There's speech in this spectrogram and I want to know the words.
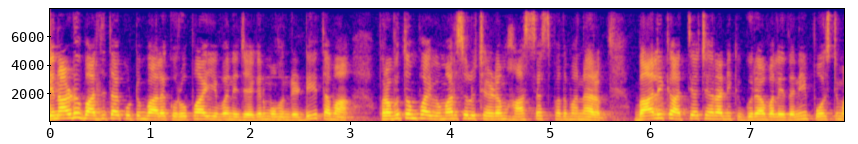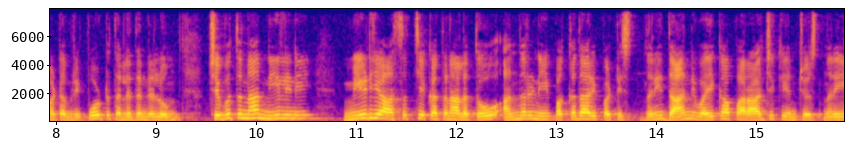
ఏనాడు బాధిత కుటుంబాలకు రూపాయి ఇవ్వని జగన్మోహన్ రెడ్డి తమ ప్రభుత్వంపై విమర్శలు చేయడం హాస్యాస్పదమన్నారు. బాలిక అత్యాచారానికి గురవ్వలేదని పోస్టుమార్టం రిపోర్టు తల్లిదండ్రులు చెబుతున్న నీలిని మీడియా అసత్య కథనాలతో అందరినీ పక్కదారి పట్టిస్తుందని దాన్ని వైకాపా రాజకీయం చేస్తుందని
